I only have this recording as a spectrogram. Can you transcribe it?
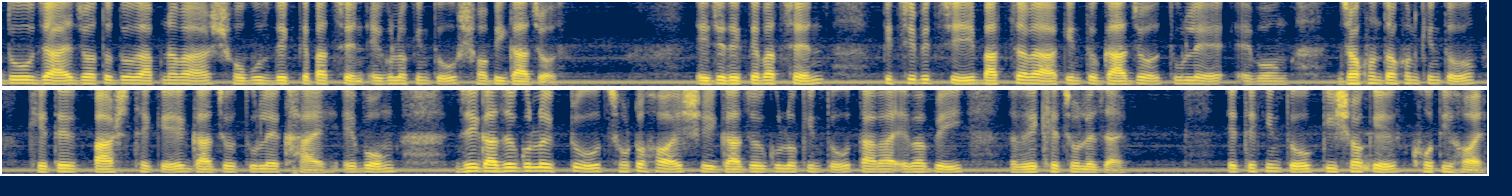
দূর যায়, যত দূর আপনারা সবুজ দেখতে পাচ্ছেন, এগুলো কিন্তু সবই গাজর। এই যে দেখতে পাচ্ছেন পিচ্ছি পিচ্ছি বাচ্চারা কিন্তু গাজর তুলে এবং যখন তখন কিন্তু ক্ষেতের পাশ থেকে গাজর তুলে খায় এবং যে গাজরগুলো একটু ছোট হয়, সেই গাজরগুলো কিন্তু তারা এভাবেই রেখে চলে যায়। এতে কিন্তু কৃষকের ক্ষতি হয়।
